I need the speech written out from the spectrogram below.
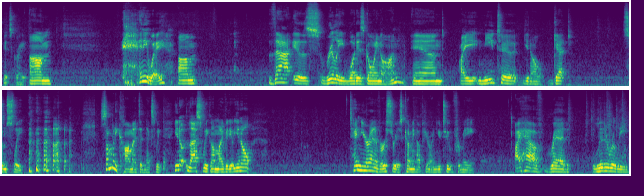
it's great. Um, anyway, um, that is really what is going on, and I need to, you know, get some sleep. Somebody commented next week, you know, last week on my video, you know, 10 year anniversary is coming up here on YouTube for me. I have read literally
